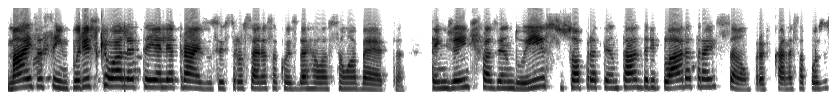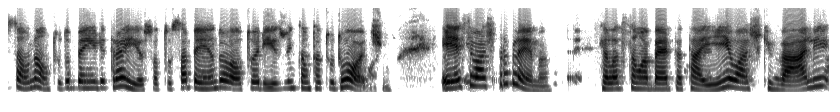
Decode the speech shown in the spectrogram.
Mas, assim, por isso que eu alertei ali atrás, vocês trouxeram essa coisa da relação aberta. Tem gente fazendo isso só para tentar driblar a traição, para ficar nessa posição. Não, tudo bem ele trair, eu só estou sabendo, eu autorizo, então tá tudo ótimo. Esse eu acho problema. Relação aberta tá aí, eu acho que vale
